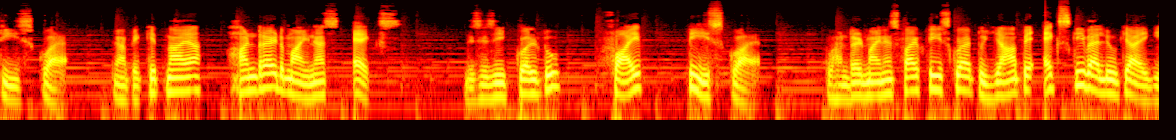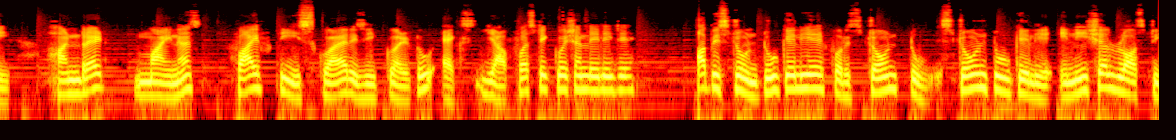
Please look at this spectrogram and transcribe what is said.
टी स्क्वायर यहाँ पे कितना आया? Hundred minus x this is equal to five t square तो hundred minus five t square तो यहाँ पे एक्स की वैल्यू क्या आएगी? Hundred minus five t square is equal to x या फ़र्स्ट इक्वेशन ले लीजिए। अब स्टोन टू के लिए for stone two stone two के लिए इनिशियल वेलोसिटी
